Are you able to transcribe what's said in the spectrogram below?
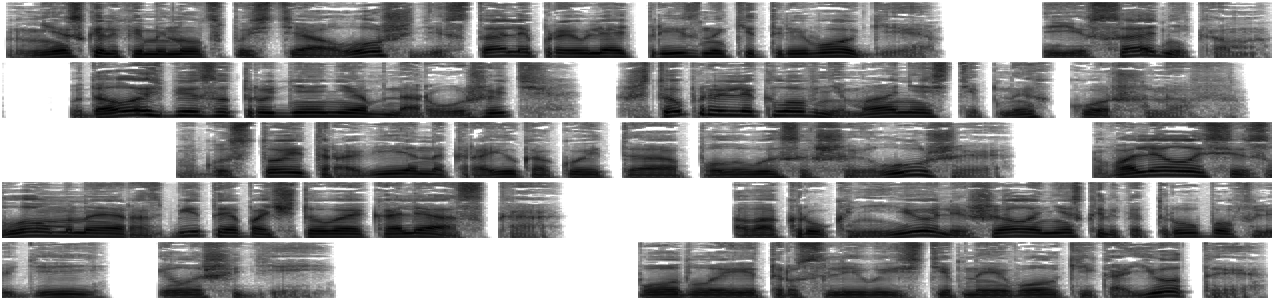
Несколько минут спустя лошади стали проявлять признаки тревоги, и всадникам удалось без затруднения обнаружить, что привлекло внимание степных коршунов. В густой траве на краю какой-то полувысохшей лужи валялась изломанная разбитая почтовая коляска, а вокруг нее лежало несколько трупов людей и лошадей. Подлые и трусливые степные волки-койоты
